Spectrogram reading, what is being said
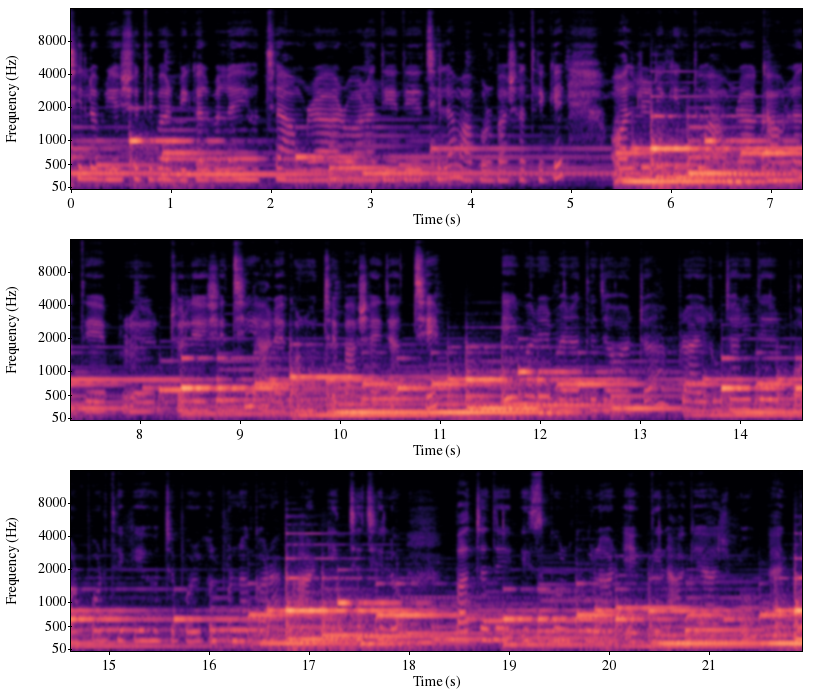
ছিল বৃহস্পতিবার বিকালবেলায় হচ্ছে আমরা রওনা দিয়ে দিয়েছিলাম আপুর বাসা থেকে। অলরেডি কিন্তু আমরা কাওলাতে চলে এসেছি আর এখন হচ্ছে বাসায় যাচ্ছি। এইবারের বেড়াতে যাওয়াটা প্রায় রোজারিদের পরপর থেকে হচ্ছে পরিকল্পনা করা। আর ইচ্ছে ছিল বাচ্চাদের স্কুল খোলার একদিন আগে আসব। একদম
